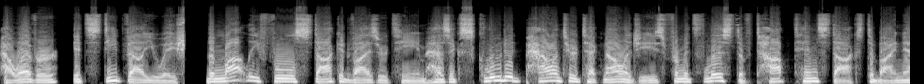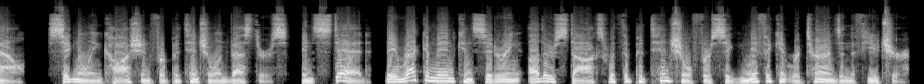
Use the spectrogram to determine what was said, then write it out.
However, its steep valuation the Motley Fool's stock advisor team has excluded Palantir Technologies from its list of top 10 stocks to buy now signaling caution for potential investors. Instead, they recommend considering other stocks with the potential for significant returns in the future.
